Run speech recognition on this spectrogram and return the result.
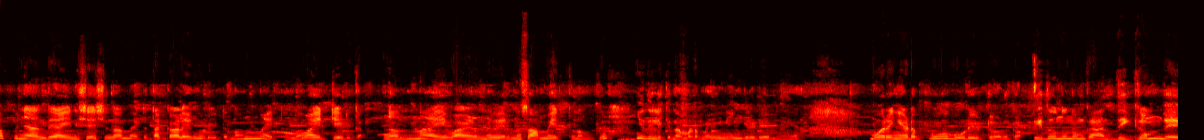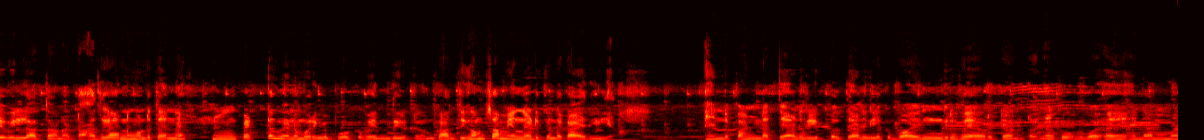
അപ്പോൾ ഞാൻ എന്ത് അതിന് ശേഷം നന്നായിട്ട് തക്കാളിയും കൂടി ഇട്ട് നന്നായിട്ടൊന്ന് വഴറ്റിയെടുക്കാം. നന്നായി വഴന്ന് വരുന്ന സമയത്ത് നമുക്ക് ഇതിലേക്ക് നമ്മുടെ മെയിൻ ഇൻഗ്രീഡിയന്റ് ആയ മുരിങ്ങയുടെ പൂ കൂടി ഇട്ട് കൊടുക്കാം. ഇതൊന്നും നമുക്ക് അധികം വേവില്ലാത്തതാണ് കേട്ടോ. അത് കാരണം കൊണ്ട് തന്നെ പെട്ടെന്ന് തന്നെ മുരിങ്ങപ്പൂവൊക്കെ വെന്ത് കിട്ടും. നമുക്ക് അധികം സമയമൊന്നും എടുക്കേണ്ട കാര്യമില്ല. എന്റെ പണ്ടത്തെ ആണെങ്കിൽ ഇപ്പോഴത്തെ ആണെങ്കിലൊക്കെ ഭയങ്കര ഫേവറേറ്റ് ആണ് കേട്ടോ. ഞാൻ കുറുവ എന്റെ അമ്മ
